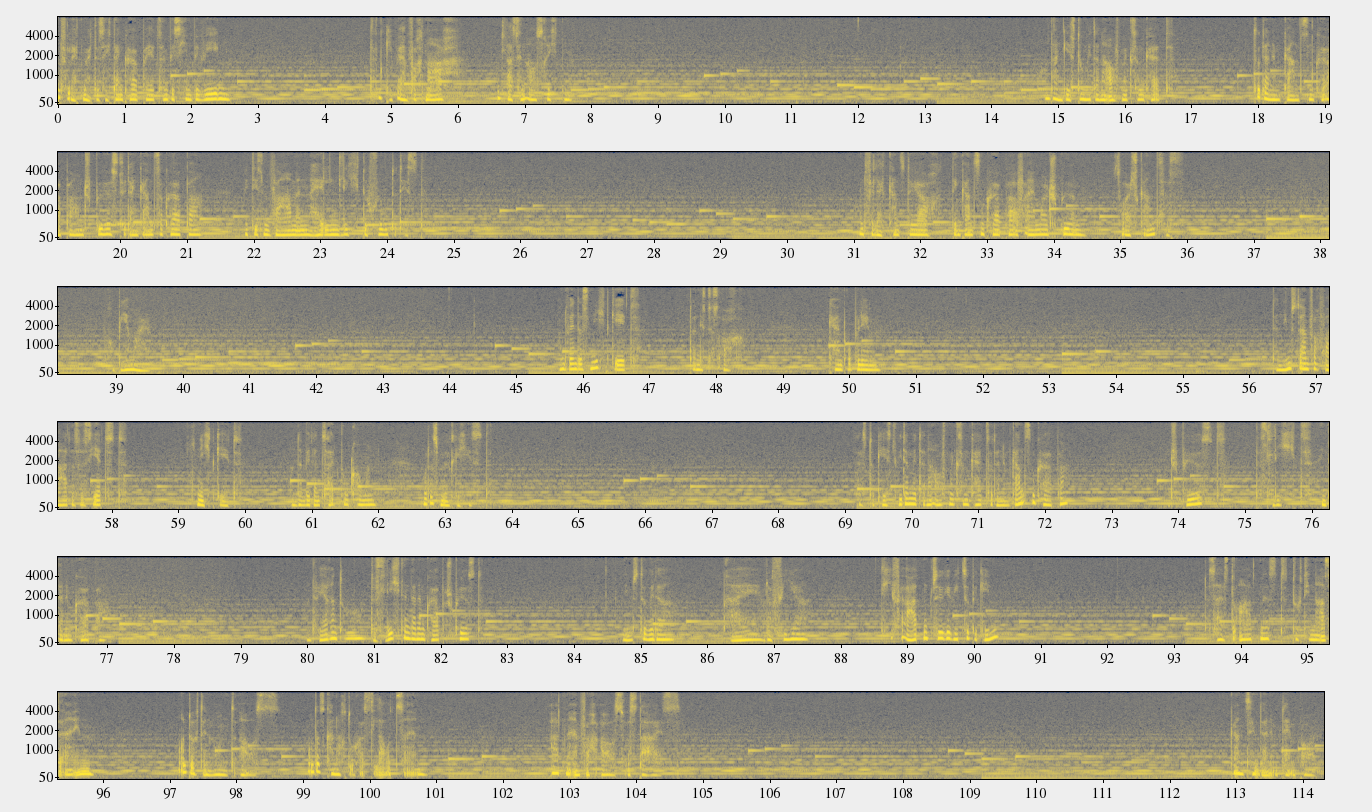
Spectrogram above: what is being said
Und vielleicht möchte sich dein Körper jetzt ein bisschen bewegen. Dann gib einfach nach und lass ihn ausrichten. Und dann gehst du mit deiner Aufmerksamkeit zu deinem ganzen Körper und spürst, wie dein ganzer Körper mit diesem warmen, hellen Licht durchflutet ist. Und vielleicht kannst du ja auch den ganzen Körper auf einmal spüren, so als Ganzes. Probier mal. Und wenn das nicht geht, dann ist das auch kein Problem. Dann nimmst du einfach wahr, dass es jetzt noch nicht geht. Und dann wird ein Zeitpunkt kommen, wo das möglich ist. Das heißt, du gehst wieder mit deiner Aufmerksamkeit zu deinem ganzen Körper und spürst das Licht in deinem Körper. Und während du das Licht in deinem Körper spürst, nimmst du wieder drei oder vier tiefe Atemzüge wie zu Beginn. Das heißt, du atmest durch die Nase ein und durch den Mund aus. Und das kann auch durchaus laut sein. Atme einfach aus, was da ist. Ganz in deinem Tempo.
